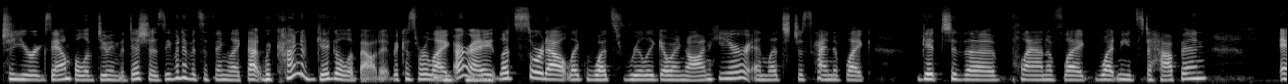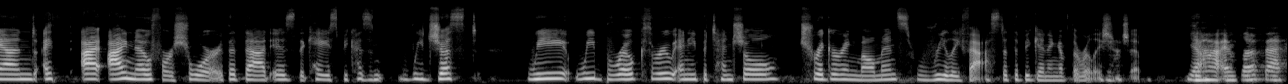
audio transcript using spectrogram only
to your example of doing the dishes, even if it's a thing like that, we kind of giggle about it because we're like, mm-hmm. All right, let's sort out like what's really going on here and let's just kind of like get to the plan of like what needs to happen. And I I, I know for sure that that is the case because we just we we broke through any potential triggering moments really fast at the beginning of the relationship. Yeah. yeah. I love that.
